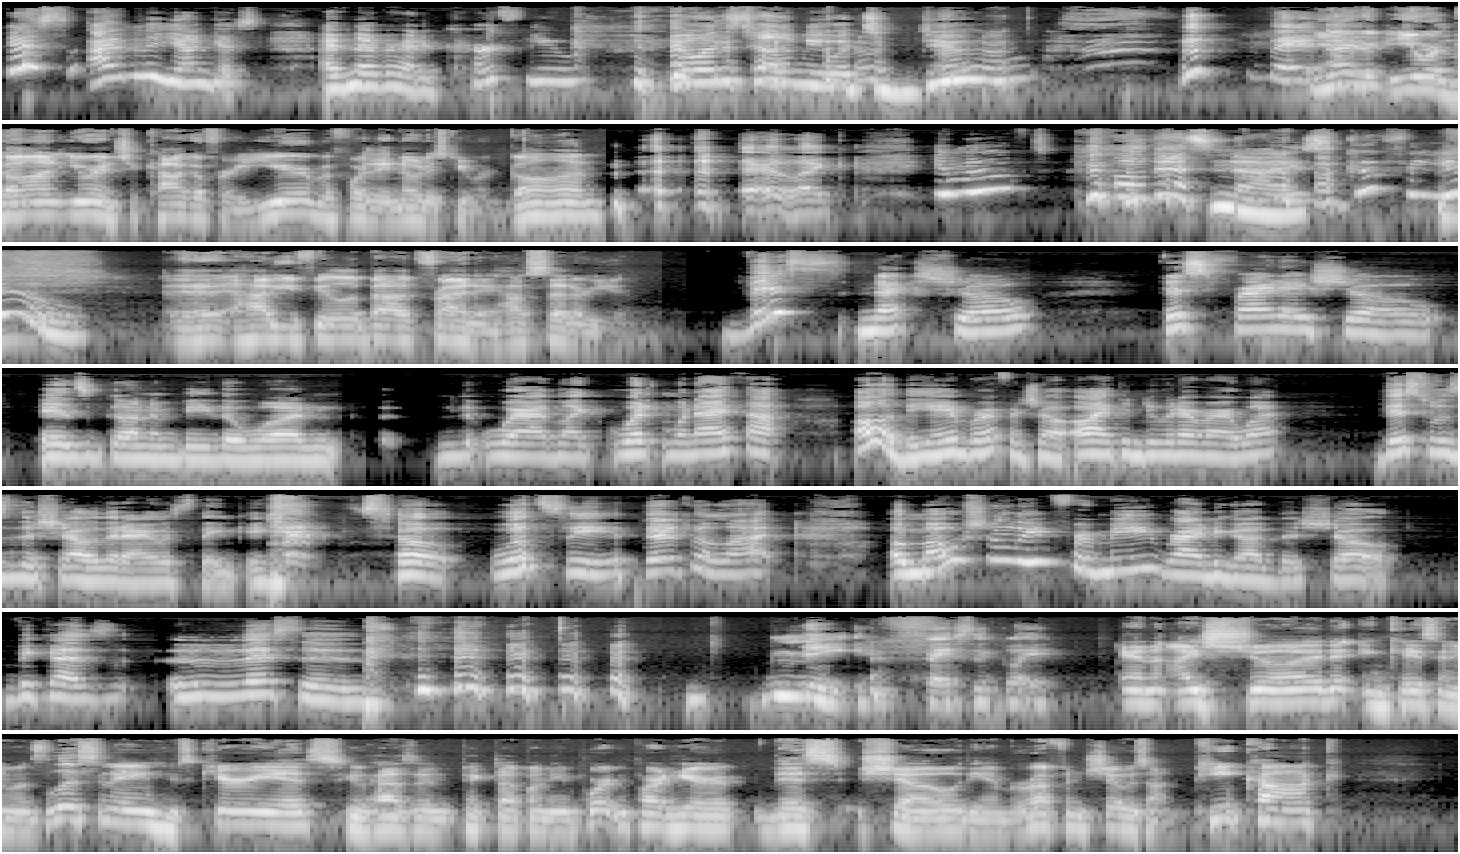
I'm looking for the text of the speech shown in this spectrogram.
Yes, I'm the youngest. I've never had a curfew. No one's telling me what to do. They You were, you were gone. You were in Chicago for a year before they noticed you were gone. They're like, "You moved? Oh, that's nice. Good for you." Uh, how do you feel about Friday? How set are you? This next show, this Friday show, is gonna be the one where I'm like, when when I thought, "Oh, the Amber Ruffin show. Oh, I can do whatever I want." This was the show that I was thinking. so we'll see. There's a lot emotionally for me riding on this show because this is me, basically. And I should, in case anyone's listening who's curious, who hasn't picked up on the important part here, this show, the Amber Ruffin Show, is on Peacock,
